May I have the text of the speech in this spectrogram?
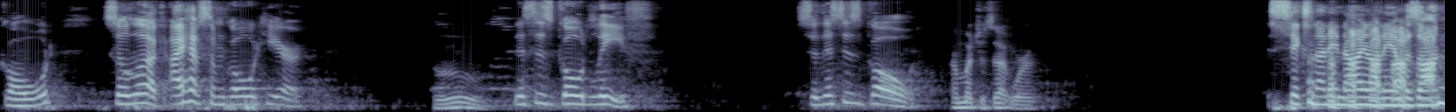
Gold. So look, I have some gold here. Ooh, This is gold leaf. So this is gold. how much is that worth? Six ninety nine on Amazon.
